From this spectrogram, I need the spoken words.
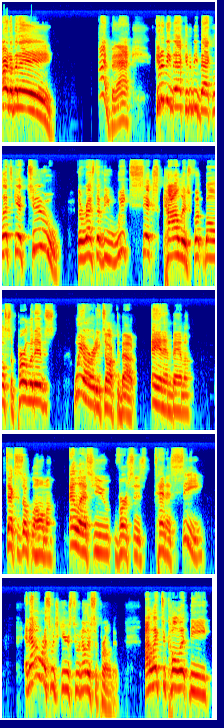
All right, everybody. I'm back. Good to be back. Good to be back. Let's get to the rest of the week six college football superlatives. We already talked about A&M Bama, Texas, Oklahoma, LSU versus Tennessee. And now I want to switch gears to another superlative. I like to call it the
